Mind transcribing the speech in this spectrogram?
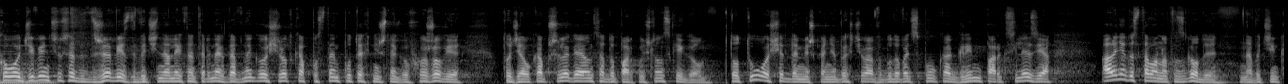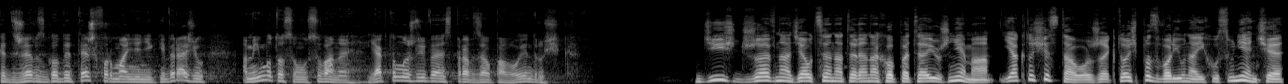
Około 900 drzew jest wycinanych na terenach dawnego ośrodka postępu technicznego w Chorzowie. To działka przylegająca do Parku Śląskiego. To tu osiedle mieszkaniowe chciała wybudować spółka Green Park Silesia, ale nie dostała na to zgody. Na wycinkę drzew zgody też formalnie nikt nie wyraził, a mimo to są usuwane. Jak to możliwe, sprawdzał Paweł Jędrusik. Dziś drzew na działce na terenach OPT już nie ma. Jak to się stało, że ktoś pozwolił na ich usunięcie?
